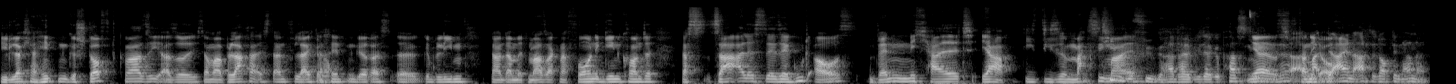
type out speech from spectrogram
die Löcher hinten gestopft quasi. Also ich sag mal, Blacher ist dann vielleicht nach Genau. hinten geres- äh, geblieben, dann damit Masak nach vorne gehen konnte. Das sah alles sehr, sehr gut aus, wenn nicht halt, ja, die, diese das maximal. Teamgefüge hat halt wieder gepasst. Ja, das ne? fand ich der auch. eine achtet auf den anderen.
